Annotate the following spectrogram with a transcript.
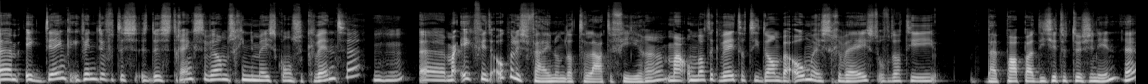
Um, ik denk, ik weet niet of het is de strengste, wel misschien de meest consequente. Mhm. Mm -hmm. uh, maar ik vind het ook wel eens fijn om dat te laten vieren. Maar omdat ik weet dat hij dan bij oma is geweest, of dat hij bij papa, die zit er tussenin, hè?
